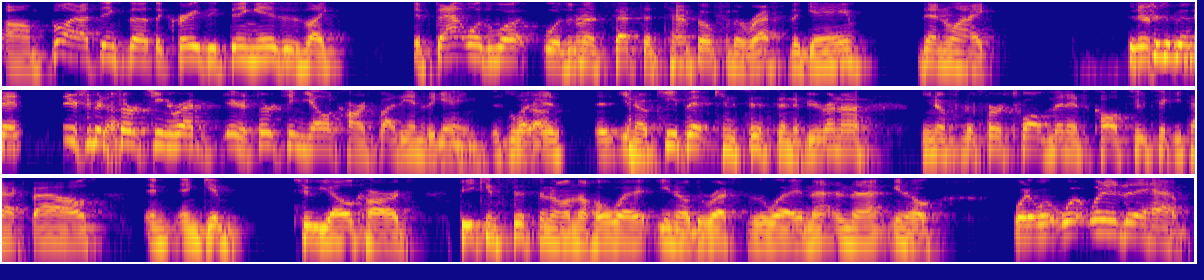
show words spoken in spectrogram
um, but I think the the crazy thing is, is like if that was what was going to set the tempo for the rest of the game, then like there should have been there should have been 13 red or 13 yellow cards by the end of the game. Is what yeah. is you know keep it consistent. If you're gonna you know for the first 12 minutes call two ticky tack fouls and and give two yellow cards, be consistent on the whole way. You know the rest of the way, and that and that you know. What, what, what did they have?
